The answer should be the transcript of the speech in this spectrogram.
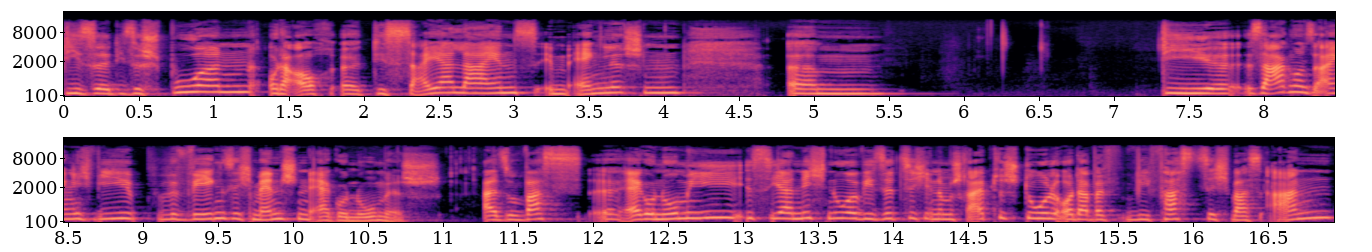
diese, diese Spuren oder auch äh, Desire Lines im Englischen, ähm, die sagen uns eigentlich, wie bewegen sich Menschen ergonomisch. Also was äh, Ergonomie ist ja nicht nur, wie sitze ich in einem Schreibtischstuhl oder wie fasst sich was an,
